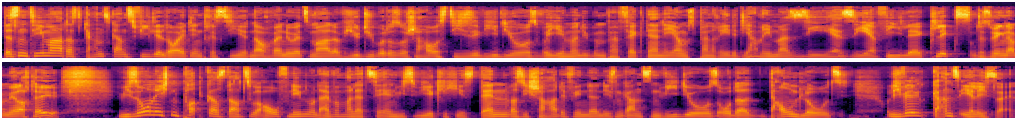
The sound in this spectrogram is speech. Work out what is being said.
Das ist ein Thema, das ganz, ganz viele Leute interessiert. Und auch wenn du jetzt mal auf YouTube oder so schaust, diese Videos, wo jemand über einen perfekten Ernährungsplan redet, die haben immer sehr, sehr viele Klicks. Und deswegen haben wir gedacht, hey, wieso nicht einen Podcast dazu aufnehmen und einfach mal erzählen, wie es wirklich ist. Denn was ich schade finde an diesen ganzen Videos oder Downloads, und ich will ganz ehrlich sein,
